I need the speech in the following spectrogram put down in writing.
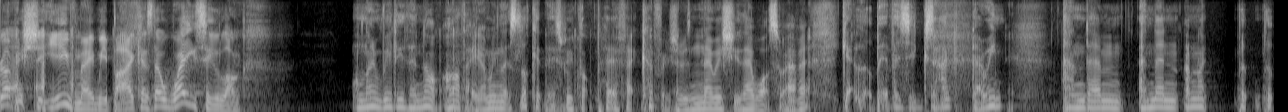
rubbish that you've made me buy because they're way too long. Well, no, really, they're not, are they? I mean, let's look at this. We've got perfect coverage. There was no issue there whatsoever. Get a little bit of a zigzag going, and um, and then I'm like, but, but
